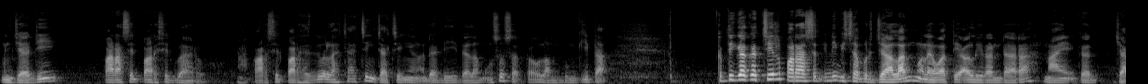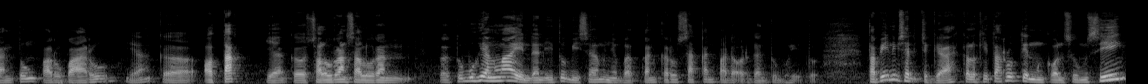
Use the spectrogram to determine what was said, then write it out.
menjadi parasit-parasit baru. Nah, parasit-parasit itu adalah cacing-cacing yang ada di dalam usus atau lambung kita. Ketika kecil, parasit ini bisa berjalan melewati aliran darah, naik ke jantung, paru-paru, ya, ke otak, ya, ke saluran-saluran e, tubuh yang lain dan itu bisa menyebabkan kerusakan pada organ tubuh itu. Tapi ini bisa dicegah kalau kita rutin mengkonsumsi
